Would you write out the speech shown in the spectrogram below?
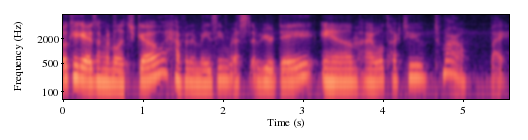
Okay, guys, I'm going to let you go. Have an amazing rest of your day, and I will talk to you tomorrow. Bye.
